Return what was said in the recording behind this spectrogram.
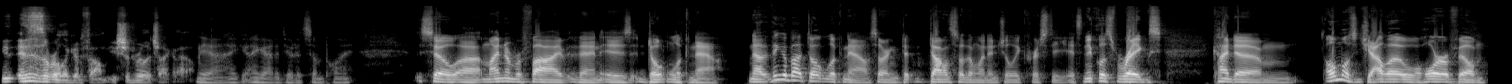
he, this is a really good film. You should really check it out. Yeah, I, I got to do it at some point. So uh, my number five then is Don't Look Now. Now the thing about Don't Look Now, starring D- Donald Sutherland and Julie Christie, it's Nicolas Roeg, kind of um, almost giallo horror film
